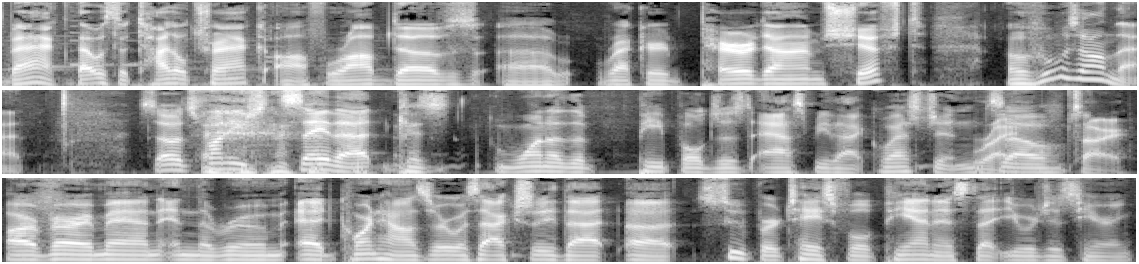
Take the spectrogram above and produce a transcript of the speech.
Back. That was the title track off Rob Dove's uh, record Paradigm Shift. Oh, who was on that? So it's funny you should say that because one of the people just asked me that question. Right. So Sorry. our very man in the room, Ed Kornhauser, was actually that uh, super tasteful pianist that you were just hearing,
